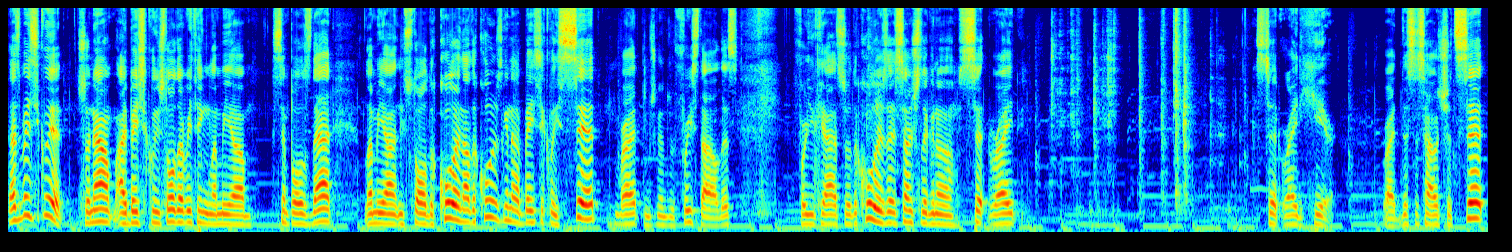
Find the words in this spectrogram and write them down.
that's basically it. So now I basically installed everything. Let me, uh, simple as that. Let me uh, install the cooler. Now the cooler is gonna basically sit, right? I'm just gonna do freestyle this for you cats. So the cooler is essentially gonna sit right sit right here, right? This is how it should sit.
